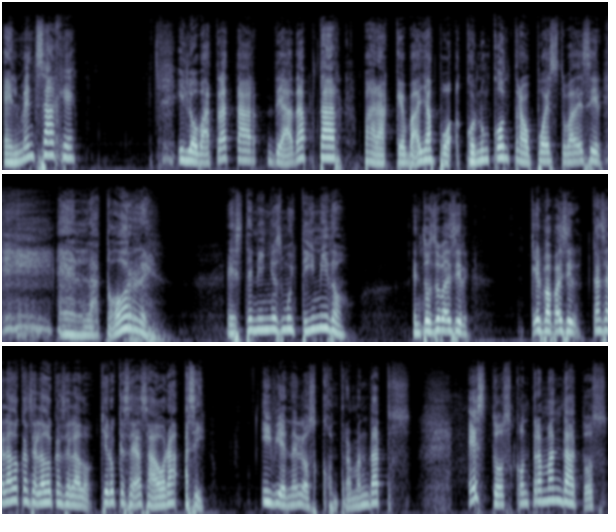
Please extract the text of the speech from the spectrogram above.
el mensaje y lo va a tratar de adaptar para que vaya con un contraopuesto. Va a decir, en la torre, este niño es muy tímido. Entonces va a decir, el papá va a decir, cancelado, cancelado, cancelado. Quiero que seas ahora así. Y vienen los contramandatos. Estos contramandatos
